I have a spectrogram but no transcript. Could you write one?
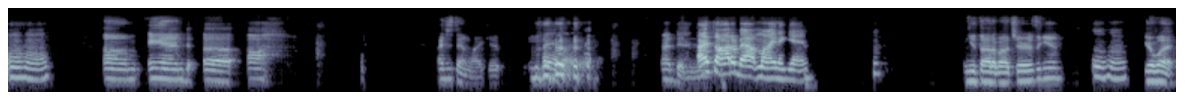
Mm-hmm. Um, and uh, oh, I just didn't like it. I didn't. I thought about mine again. you thought about yours again? Mm-hmm. Your what?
